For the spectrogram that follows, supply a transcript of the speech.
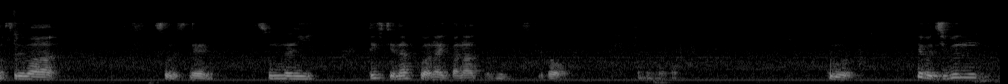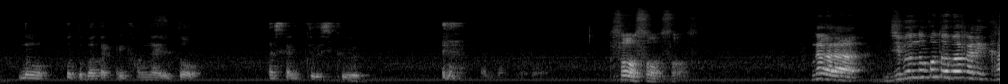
まあ、それはそうですねそんなにできてなくはないかなと思うんですけどでもやっぱ自分のことばかり考えると確かに苦しくなりますのでそうそうそうそう。だから自分のことばかり考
